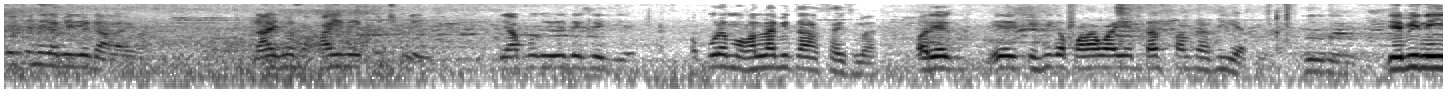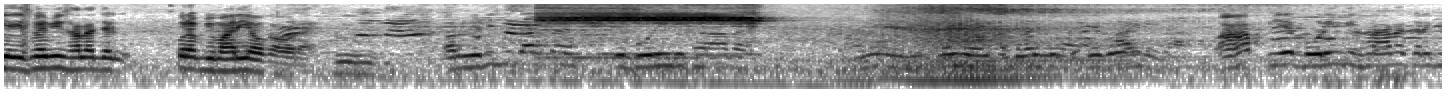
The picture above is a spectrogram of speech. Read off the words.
कुछ नहीं अभी ये डालेगा ना इसमें सफ़ाई नहीं कुछ नहीं। ये आप लोग ये देख लीजिए। और पूरा मोहल्ला भी तरस है इसमें। और ये ये किसी का पड़ा हुआ ये दस साल से ऐसी है हम्म, हम्म। ये भी नहीं है इसमें भी सारा जग पूरा बीमारियों का हो रहा है। हम्म, और लेडीज़ भी तरस है ये बोरिंग भी खराब है। आप ये बोरिंग भी खराब है करेगी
